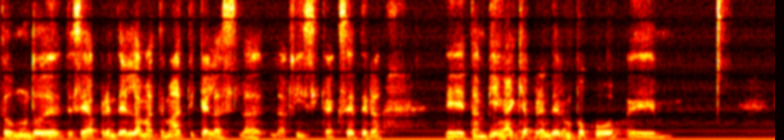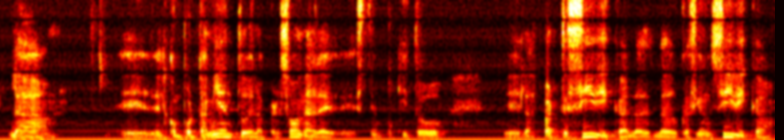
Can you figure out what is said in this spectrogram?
todo el mundo desea aprender, la matemática y la, física, etc. Eh, también hay que aprender un poco la, el comportamiento de la persona, este, un poquito las partes cívicas, la, educación cívica,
